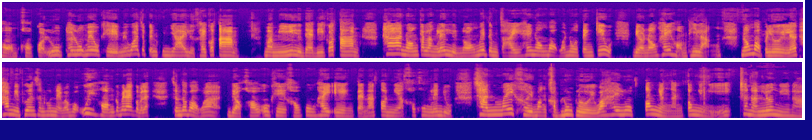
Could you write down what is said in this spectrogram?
หอมขอกอดลูก ถ้าลูกไม่โอเค ไม่ว่าจะเป็นคุณยายหรือใครก็ตาม มามีหรือแดดดี้ก็ตาม ถ้าน้องกำลังเล่นหรือน้องไม่เต็มใจ ให้น้องบอกว่า no thank you เดี๋ยวน้องให้หอมทีหลัง น้องบอกไปเลยแล้วถ้ามีเพื่อนฉันคนไหนมาบอกอุ้ยหอมก็ไม่ได้ก็ไม่ได้ฉันจะบอกว่าเดี๋ยวเขาโอเคเขาคงให้เอง แต่ณตอนนี้เขาคงเล่นอยู่ ฉันไม่เคยบังคับลูกเลยว่าให้ลูกต้องอย่างนั้นต้องอย่างนี้ ฉะนั้นเรื่องนี้นะ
